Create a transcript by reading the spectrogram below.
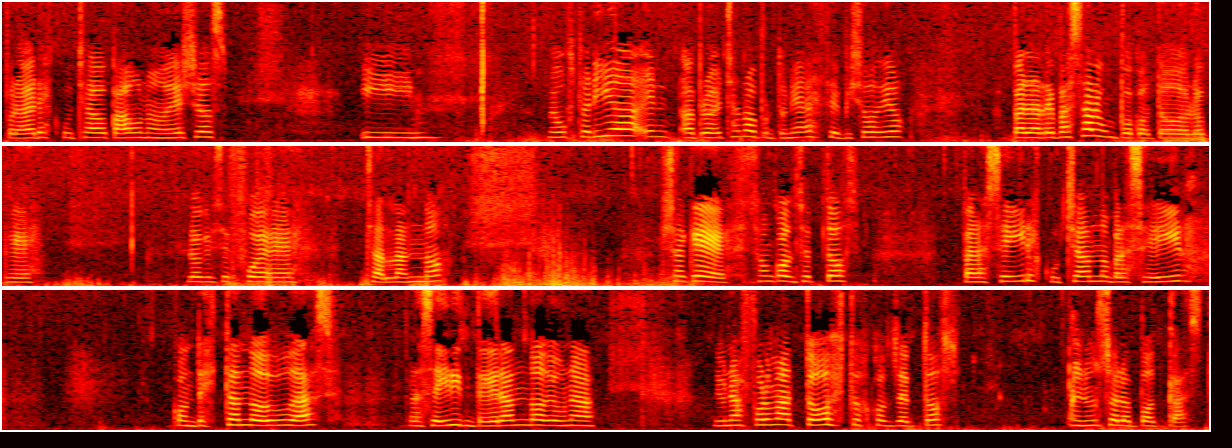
por haber escuchado cada uno de ellos. Y me gustaría aprovechar la oportunidad de este episodio para repasar un poco todo lo que, lo que se fue charlando, ya que son conceptos para seguir escuchando, para seguir contestando dudas, para seguir integrando de una, de una forma todos estos conceptos en un solo podcast.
